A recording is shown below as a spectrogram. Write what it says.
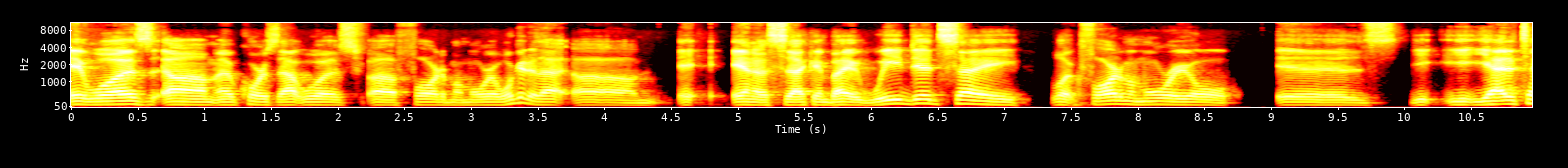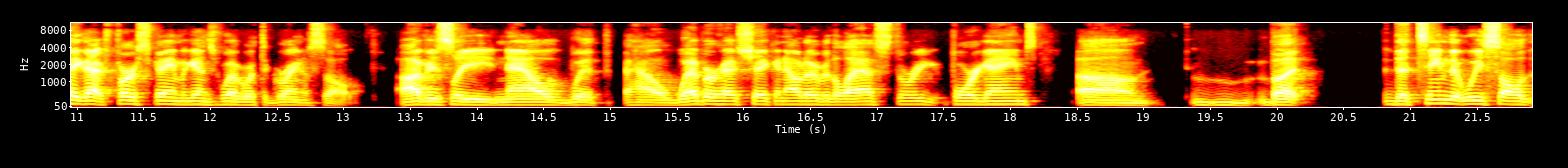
It was, um, of course, that was uh, Florida Memorial. We'll get to that um, in a second. But hey, we did say, look, Florida Memorial is you, you had to take that first game against Webber with a grain of salt. Obviously, now with how Webber has shaken out over the last three, four games, um, but the team that we saw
